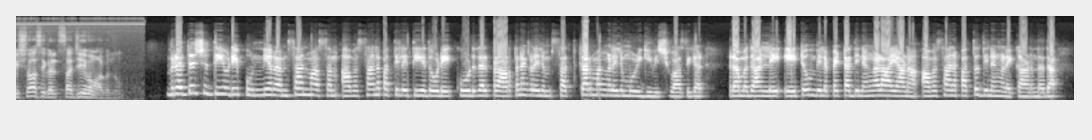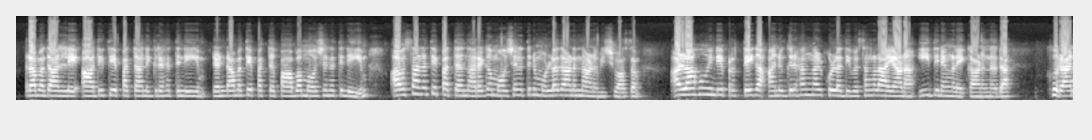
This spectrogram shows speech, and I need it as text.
വിശ്വാസികൾ സജീവമാകുന്നു. വ്രതശുദ്ധിയുടെ പുണ്യ റംസാൻ മാസം അവസാന പത്തിലെത്തിയതോടെ കൂടുതൽ പ്രാർത്ഥനകളിലും സത്കർമ്മങ്ങളിലും മുഴുകി വിശ്വാസികൾ. റമദാനിലെ ഏറ്റവും വിലപ്പെട്ട ദിനങ്ങളായാണ് അവസാന പത്ത് ദിനങ്ങളെ കാണുന്നത്. റമദാനിലെ ആദ്യത്തെ പത്ത് അനുഗ്രഹത്തിന്റെയും രണ്ടാമത്തെ പത്ത് പാപമോചനത്തിന്റെയും അവസാനത്തെ പത്ത് നരകമോചനത്തിനുമുള്ളതാണെന്നാണ് വിശ്വാസം. അള്ളാഹുവിന്റെ പ്രത്യേക അനുഗ്രഹങ്ങൾക്കുള്ള ദിവസങ്ങളായാണ് ഈ ദിനങ്ങളെ കാണുന്നത്. ഖുറാൻ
